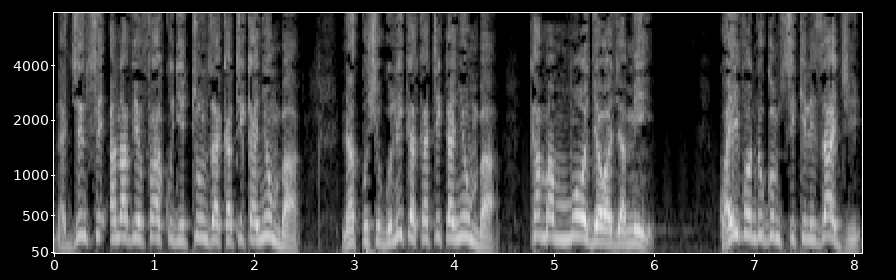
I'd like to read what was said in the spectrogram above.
na jinsi anavyofaa kujitunza katika nyumba na kushughulika katika nyumba kama mmoja wa jamii. Kwa hivyo ndugu msikilizaji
